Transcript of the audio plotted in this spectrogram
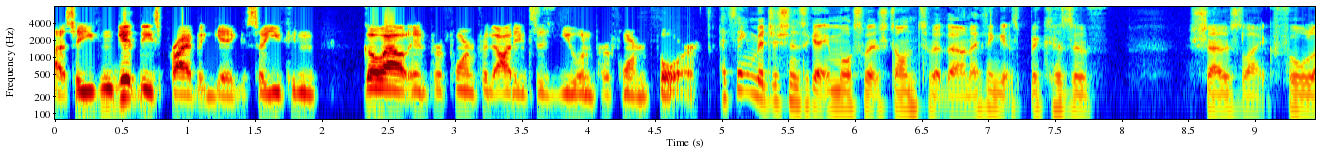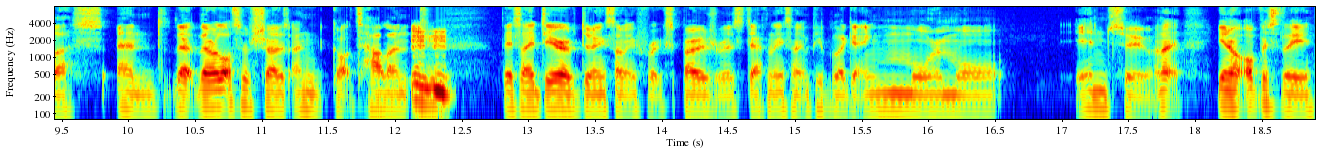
Uh, so you can get these private gigs. So you can go out and perform for the audiences you want to perform for. I think magicians are getting more switched onto it though, and I think it's because of shows like Fool Us, and there, there are lots of shows and Got Talent. Mhm. This idea of doing something for exposure is definitely something people are getting more and more into, and I, you know, obviously,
